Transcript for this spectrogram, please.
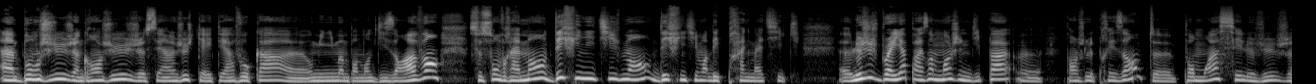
un bon juge, un grand juge, c'est un juge qui a été avocat euh, au minimum pendant dix ans avant. Ce sont vraiment définitivement, définitivement des pragmatiques. Euh, le juge Breyer, par exemple, moi, je ne dis pas, quand je le présente, pour moi, c'est le juge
